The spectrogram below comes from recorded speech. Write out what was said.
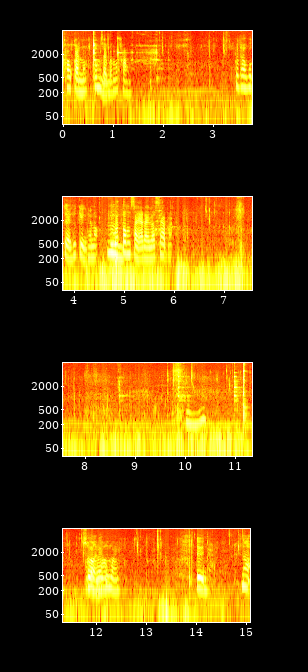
เข้ากันเนาะต้มใส่ใบมะขามพ่อเท่าพ่อแก่คือเก่งแท้เนาะหรือว่าต้มใส่อะไรแล้วแซ่บอะอืมสวงเลยพี่หมวยตื่น เนาะ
